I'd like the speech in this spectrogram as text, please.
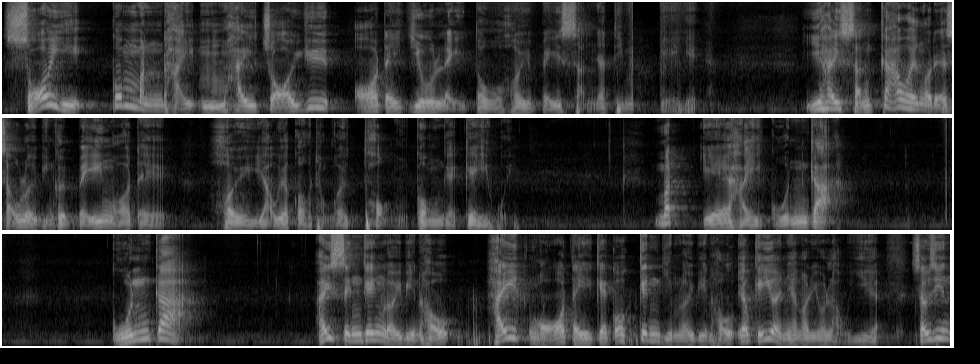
所以。个问题唔系在于我哋要嚟到去俾神一啲乜嘢，而系神交喺我哋嘅手里边，佢俾我哋去有一个同佢同工嘅机会。乜嘢系管家？管家喺圣经里边好，喺我哋嘅嗰个经验里边好，有几样嘢我哋要留意嘅。首先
